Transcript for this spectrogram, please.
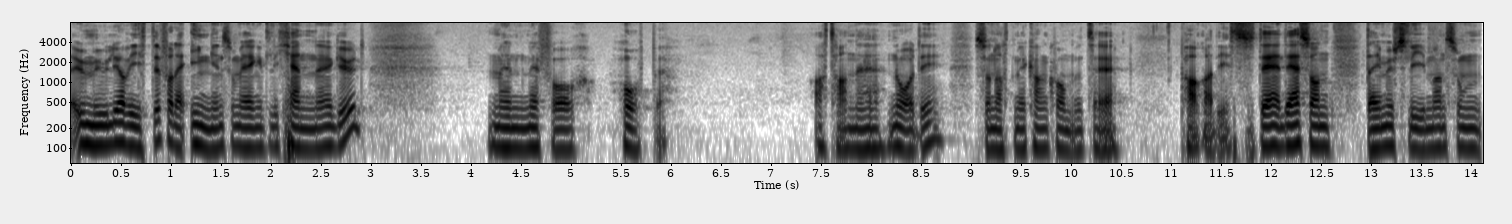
Det er umulig å vite, for det er ingen som egentlig kjenner Gud. Men vi får håpe at han er nådig, sånn at vi kan komme til paradis. Det, det er sånn de muslimene som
